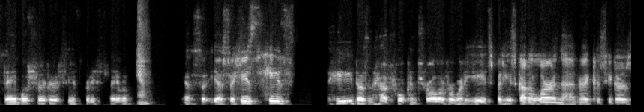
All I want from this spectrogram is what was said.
stable sugar see it's pretty stable. Yeah. Yeah so yeah so he's he's he doesn't have full control over what he eats but he's got to learn that right? Because he goes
